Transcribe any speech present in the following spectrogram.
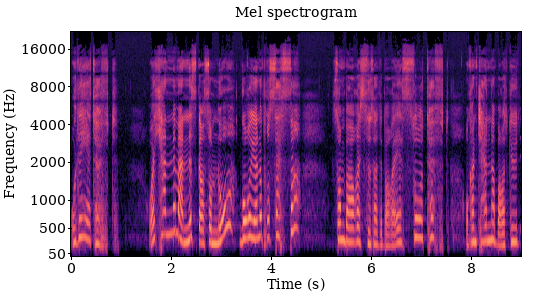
Og det er tøft. Og jeg kjenner mennesker som nå går gjennom prosesser som bare syns at det bare er så tøft, og kan kjenne bare at Gud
